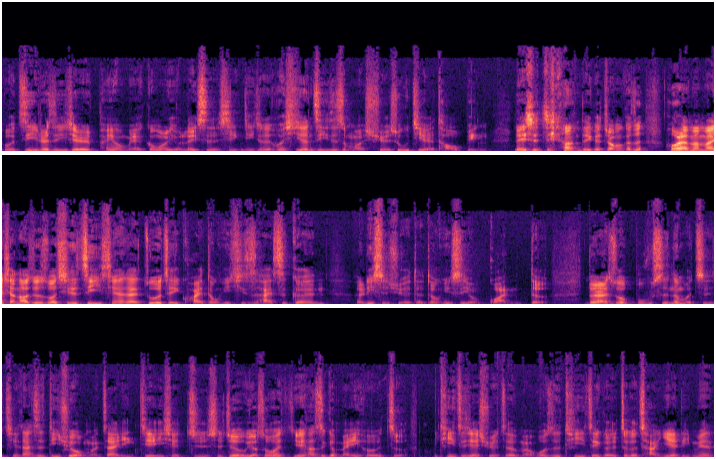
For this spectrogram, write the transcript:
我自己认识一些朋友们也跟我有类似的心境，就是会戏称自己是什么学术界的逃兵，类似这样的一个状况。可是后来慢慢想到，就是说，其实自己现在在做的这一块东西，其实还是跟呃历史学的东西是有关的。虽然说不是那么直接，但是的确我们在引介一些知识，就是有时候会因为他是个媒合者，替这些学者们，或是替这个这个产业里面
